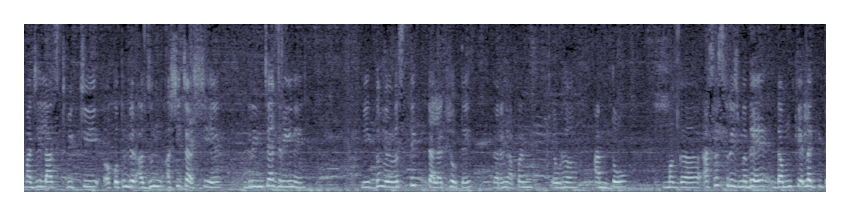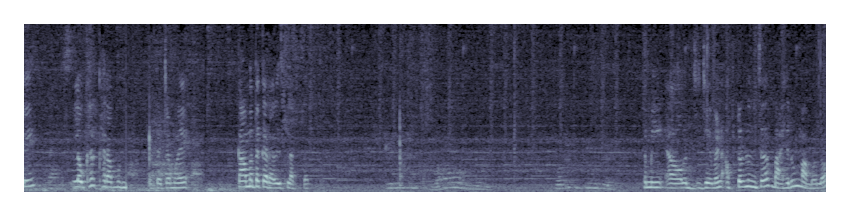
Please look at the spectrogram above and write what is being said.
माझी लास्ट वीकची कोथिंबीर अजून अशीच्या अशी आहे. ग्रीनच्या ग्रीन आहे. मी एकदम व्यवस्थित त्याला ठेवते. कारण आपण एवढं आणतो. मग असंच फ्रीजमध्ये दम केलं की ते लवकर खराब होऊन त्याच्यामुळे कामं तर करावीच लागतात. तर मी जेवण आफ्टरनूनचं बाहेरून मागवलं.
